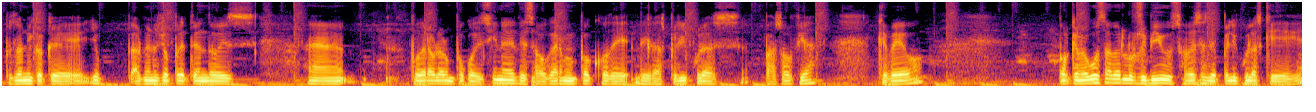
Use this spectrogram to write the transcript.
pues lo único que yo, al menos yo pretendo es eh, poder hablar un poco de cine, desahogarme un poco de, de las películas Pasofia que veo porque me gusta ver los reviews a veces de películas que,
